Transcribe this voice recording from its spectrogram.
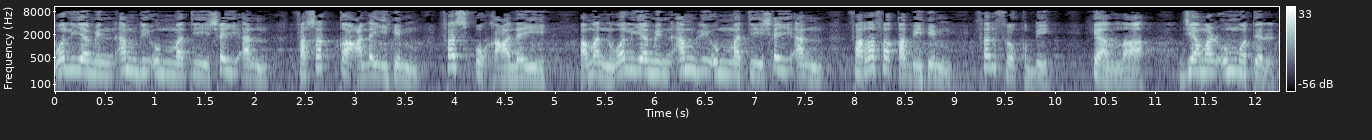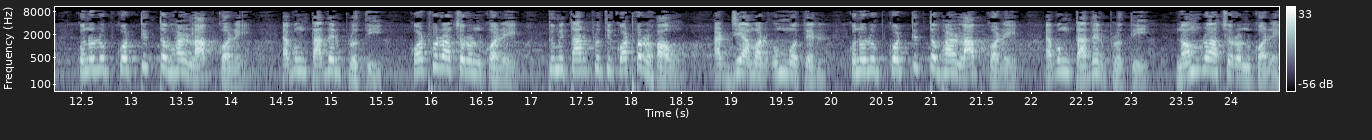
ওয়ালিয়া মিন আমরি উম্মতি শাইআন ফাশাক্কা আলাইহিম ফাশকুক আলাইহি। আমান ওয়ালিয়ামিন আমরি উম্মতি সেই আন ফারাফাকা বিহিম ফারফুক বিহ। হে আল্লাহ, যে আমার উম্মতের কোনরূপ কর্তৃত্বভার লাভ করে এবং তাদের প্রতি কঠোর আচরণ করে, তুমি তার প্রতি কঠোর হও। আর যে আমার উম্মতের কোনরূপ কর্তৃত্বভার লাভ করে এবং তাদের প্রতি নম্র আচরণ করে,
